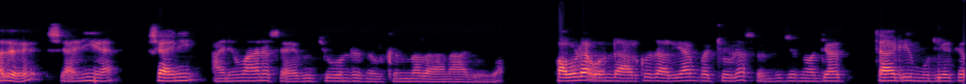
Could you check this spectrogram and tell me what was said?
അത് ശനിയെ ശനി ഹനുമാനെ സേവിച്ചുകൊണ്ട് നിൽക്കുന്നതാണ് ആ രൂപം. അവിടെ കൊണ്ട് ആർക്കും ഇത് അറിയാൻ പറ്റൂല. ശ്രദ്ധിച്ച് നോക്കിയാൽ താടിയും മുടിയൊക്കെ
